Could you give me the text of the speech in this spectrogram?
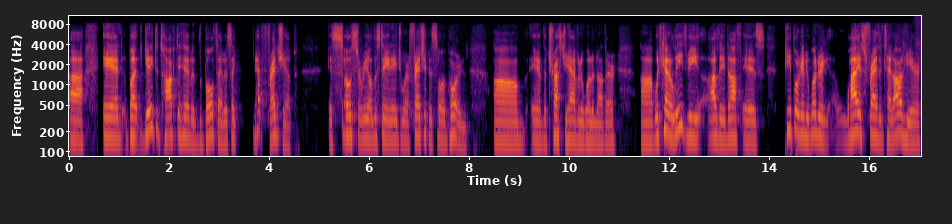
Uh, and but getting to talk to him and the both of them, it's like that friendship is so surreal in this day and age where friendship is so important um, and the trust you have in one another. Uh, which kind of leads me, oddly enough, is people are going to be wondering why is Fred and Ted on here?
